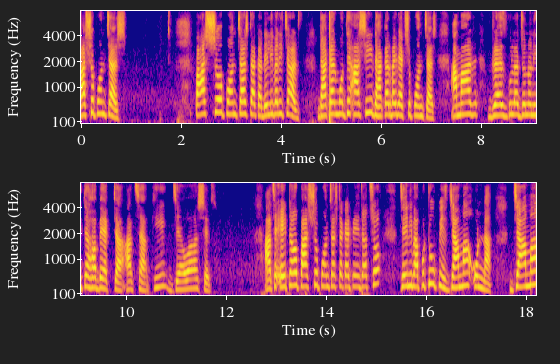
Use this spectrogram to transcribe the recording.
পাঁচশো পঞ্চাশ। পাঁচশো পঞ্চাশ টাকা ডেলিভারি চার্জ ঢাকার মধ্যে আশি, ঢাকার বাইরে একশো পঞ্চাশ। আমার ড্রেসগুলোর জন্য নিতে হবে একটা। আচ্ছা কি? জেওয়াশের। আচ্ছা এটাও পাঁচশো পঞ্চাশ টাকায় পেয়ে যাচ্ছ। যে নিবা আপু টু পিস জামা, ওড়না। জামা,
